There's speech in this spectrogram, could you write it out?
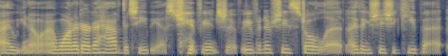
I, you know, I wanted her to have the TBS championship, even if she stole it. I think she should keep it.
